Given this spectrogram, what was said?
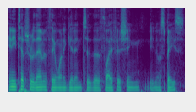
any tips for them if they want to get into the fly fishing, you know, space?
